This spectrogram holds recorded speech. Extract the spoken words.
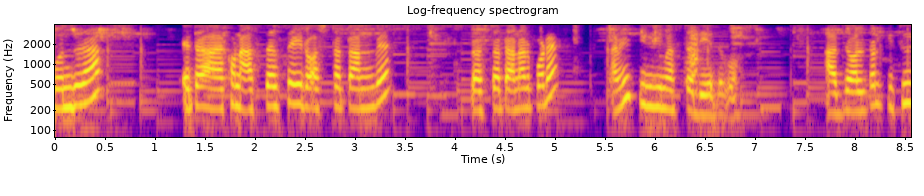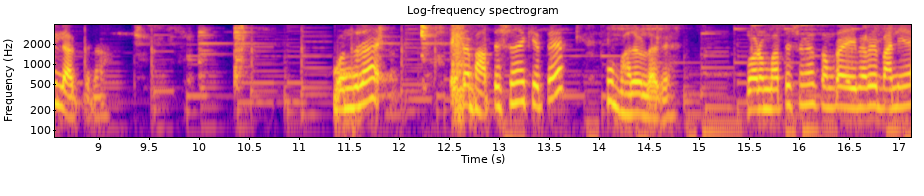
বন্ধুরা এটা এখন আস্তে আস্তে এই রসটা টানবে। রসটা টানার পরে আমি চিংড়ি মাছটা দিয়ে দেবো। আর জল টল কিছুই লাগবে না। বন্ধুরা, এটা ভাতের সঙ্গে খেতে খুব ভালো লাগে। গরম ভাতের সঙ্গে তোমরা এইভাবে বানিয়ে,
